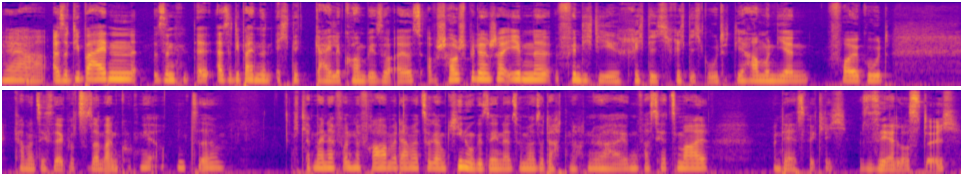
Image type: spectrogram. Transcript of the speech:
Ja. ja. Also die beiden sind, äh, also die beiden sind echt eine geile Kombi. So aus, auf schauspielerischer Ebene finde ich die richtig, richtig gut. Die harmonieren voll gut. Kann man sich sehr gut zusammen angucken, ja. Und äh, ich glaube, meine und eine Frau haben wir damals sogar im Kino gesehen, als wir mal so dachten, ach, naja, irgendwas jetzt mal. Und der ist wirklich sehr lustig.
